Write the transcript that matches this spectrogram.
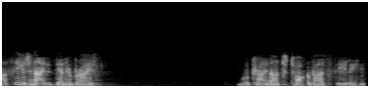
I'll see you tonight at dinner, Bryce. We'll try not to talk about Celie.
